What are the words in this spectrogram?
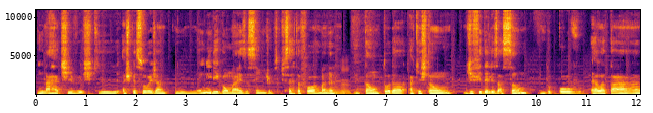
em narrativas que as pessoas já nem ligam mais, assim, de, de certa forma, né? Uhum. Então toda a questão de fidelização do povo, ela tá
